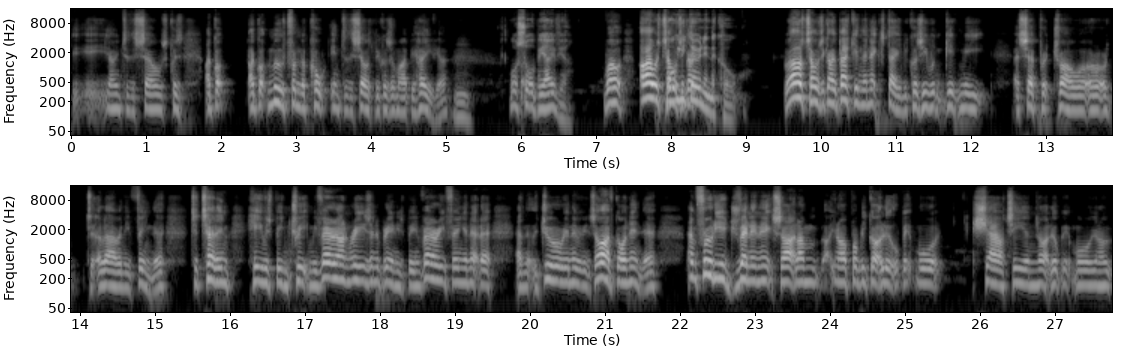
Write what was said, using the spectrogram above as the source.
you know, into the cells because I got I got moved from the court into the cells because of my behaviour. What sort of behaviour? Well, I was told. What were to you go, doing in the court? Well, I was told to go back in the next day because he wouldn't give me a separate trial or, or to allow anything there. To tell him he was being treating me very unreasonably and he's been very thing and that, that and that the jury and everything. So I've gone in there, and through the adrenaline and excitement, I'm you know I probably got a little bit more shouty and like a little bit more you know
